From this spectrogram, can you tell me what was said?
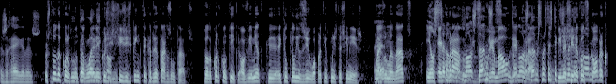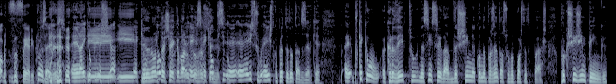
as regras Eu estou de acordo do contigo tabuleiro quando que o. Xi Jinping tem que apresentar resultados. Estou de acordo contigo. Obviamente que aquilo que ele exigiu ao Partido Comunista Chinês, mais um mandato, Eles é disseram, cobrado. nós Se damos- correr mal, é nós cobrado. damos, mas tens de ter E na China, quando se cobra, cobra-se a sério. Pois é, isso. Era aí que eu queria E- chegar. e- é que Eu não deixei acabar o é, teu isso- é raciocínio, preci- é, é isto, é isto que o Pedro está a dizer, que é, é, porque é que eu acredito na sinceridade da China quando apresenta a sua proposta de paz? Porque Xi Jinping,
